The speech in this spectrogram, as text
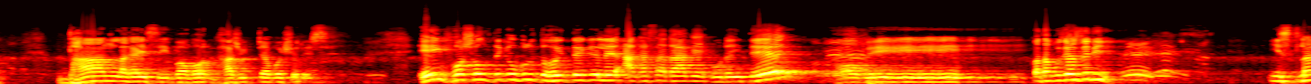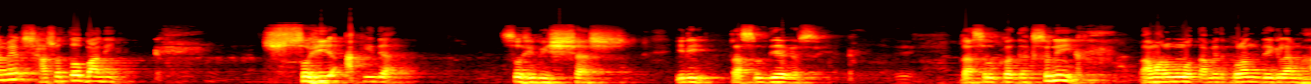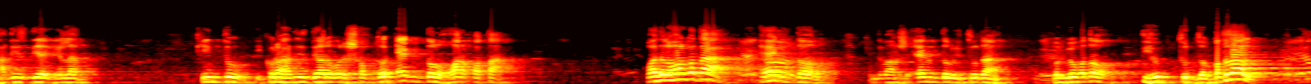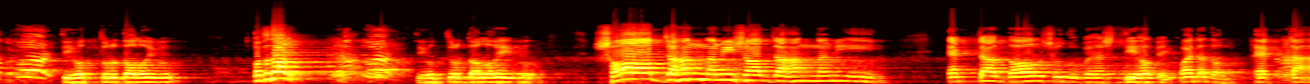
ধান লাগাইছি, বগর ঘাস উঠটা বসে রয়েছে। এই ফসল থেকে উপকৃত হইতে গেলে আগাছাটা আগে উড়াইতে হবে। কথা বুঝে আসেনি? ইসলামের শাশ্বত বাণী, সহি আকিদা। সহি বিশ্বাস। ইনি রাসুল দিয়ে গেছে। রাসুলকে দেখছনি আমার উন্মত আমি কোরআন দিয়ে গেলাম হাদিস দিয়ে গেলাম। কিন্তু এই কোনো হাদিস দেওয়ার পরে শব্দ একদল হওয়ার কথা। কদল হওয়ার কথা? একদল। কিন্তু মানুষ একদল হইতো না। বলবে কত? তিহত্তর দল। কত দল? তিহত্তর। দল হইব। কত দল? তিহত্তর দল হইব। সব জাহান্নামী সব জাহান্নামী। একটা দল শুধু বেহেস্তি হবে। কয়টা দল? একটা।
